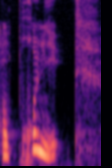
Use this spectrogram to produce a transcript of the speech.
En premier,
